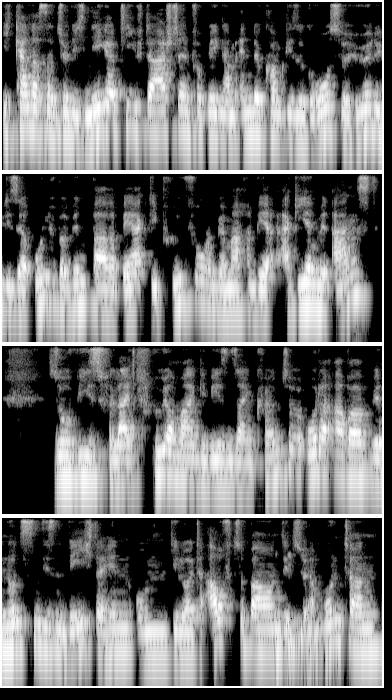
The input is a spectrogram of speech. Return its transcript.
Ich kann das natürlich negativ darstellen, von wegen am Ende kommt diese große Hürde, dieser unüberwindbare Berg, die Prüfung und wir machen, wir agieren mit Angst, so wie es vielleicht früher mal gewesen sein könnte. Oder aber wir nutzen diesen Weg dahin, um die Leute aufzubauen, sie zu ermuntern,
